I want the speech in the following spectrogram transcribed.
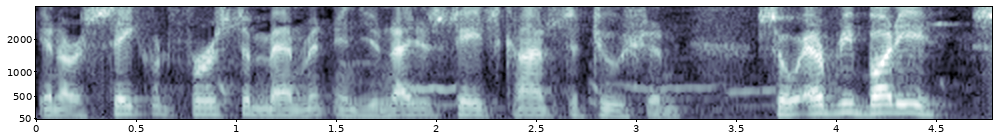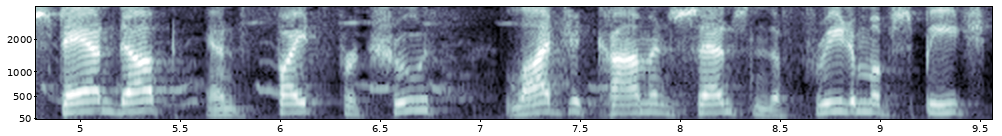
in our sacred First Amendment in the United States Constitution. So, everybody stand up and fight for truth, logic, common sense, and the freedom of speech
